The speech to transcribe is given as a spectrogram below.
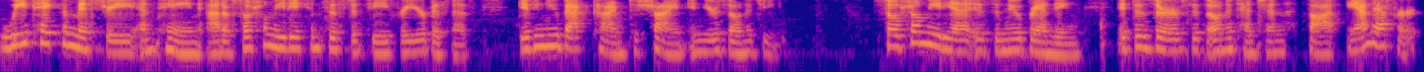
We take the mystery and pain out of social media consistency for your business, giving you back time to shine in your zone of genius. Social media is the new branding. It deserves its own attention, thought, and effort.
